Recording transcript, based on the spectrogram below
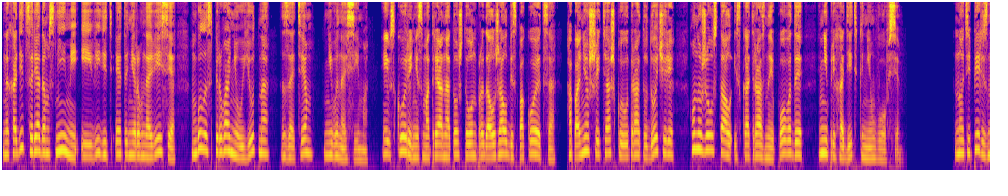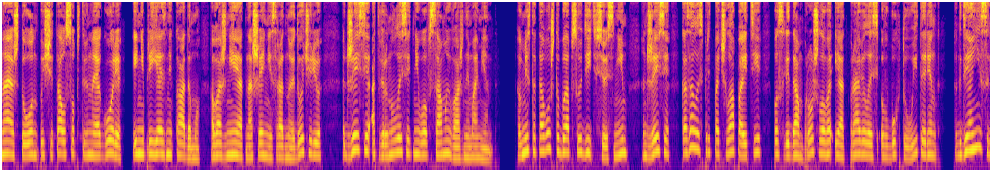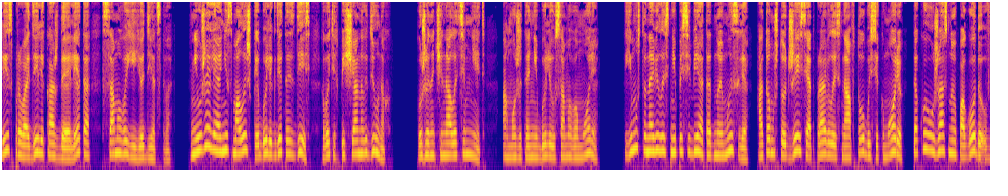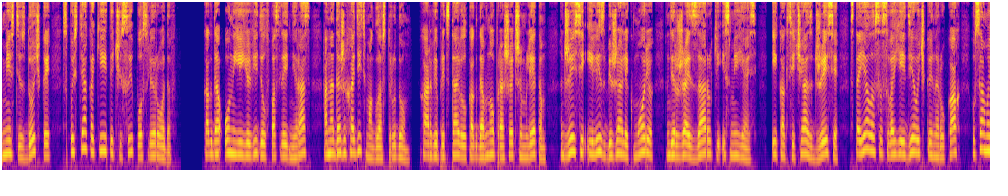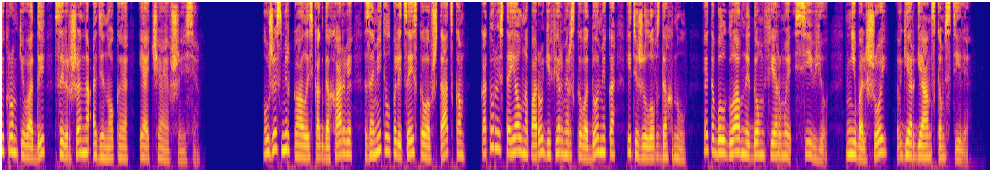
Находиться рядом с ними и видеть это неравновесие было сперва неуютно, затем невыносимо. И вскоре, несмотря на то, что он продолжал беспокоиться о понесшей тяжкую утрату дочери, он уже устал искать разные поводы не приходить к ним вовсе. Но теперь, зная, что он посчитал собственное горе и неприязнь к Адаму важнее отношений с родной дочерью, Джесси отвернулась от него в самый важный момент. Вместо того, чтобы обсудить все с ним, Джесси, казалось, предпочла пойти по следам прошлого и отправилась в бухту Уитеринг, где они с Лиз проводили каждое лето с самого ее детства. Неужели они с малышкой были где-то здесь, в этих песчаных дюнах? Уже начинало темнеть, а может, они были у самого моря? Ему становилось не по себе от одной мысли о том, что Джесси отправилась на автобусе к морю в такую ужасную погоду вместе с дочкой спустя какие-то часы после родов. Когда он ее видел в последний раз, она даже ходить могла с трудом. Харви представил, как давно прошедшим летом Джесси и Лиз бежали к морю, держась за руки и смеясь, и как сейчас Джесси стояла со своей девочкой на руках у самой кромки воды, совершенно одинокая и отчаявшаяся. Уже смеркалось, когда Харви заметил полицейского в штатском, который стоял на пороге фермерского домика и тяжело вздохнул. Это был главный дом фермы Сивью, небольшой, в георгианском стиле.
